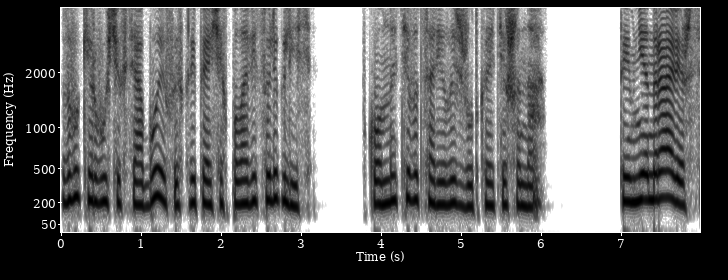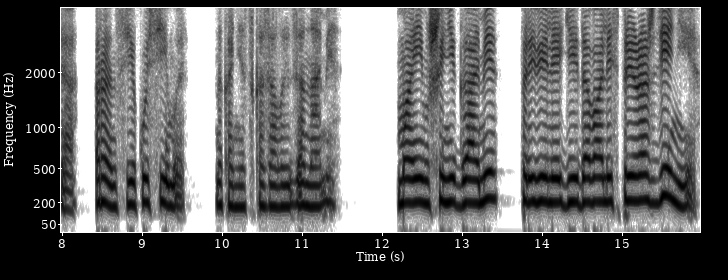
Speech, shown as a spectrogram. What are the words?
Звуки рвущихся обоев и скрипящих половиц улеглись. В комнате воцарилась жуткая тишина. «Ты мне нравишься, Ренс Якусимы», — наконец сказала Идзанами. «Моим шинигами привилегии давались при рождении,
